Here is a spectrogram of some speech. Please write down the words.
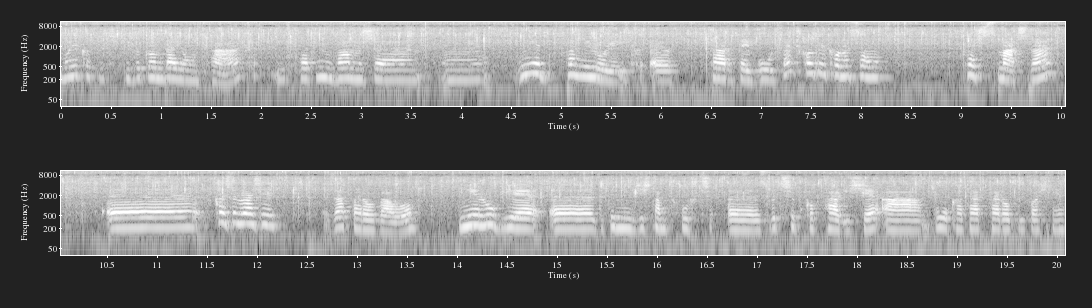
Moje kotleciki wyglądają tak i powiem Wam, że mm, nie panieruję ich e, w tartej bułce, aczkolwiek one są też smaczne. E, w każdym razie zaparowało. Nie lubię, e, gdy mi gdzieś tam tłuszcz zbyt szybko pali się, a bułka tarta robi właśnie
